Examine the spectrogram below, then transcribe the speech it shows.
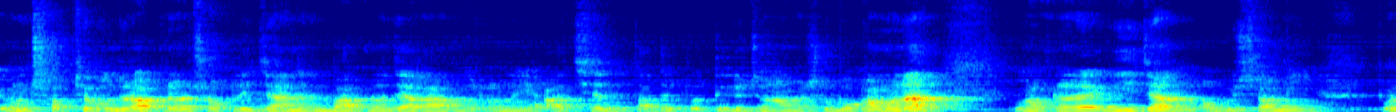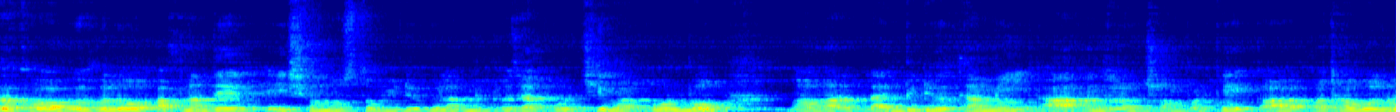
এখন সবচেয়ে বন্ধুরা, আপনারা সকলেই জানেন বা আপনারা যারা আন্দোলনে আছেন, তাদের প্রত্যেকের জন্য আমার শুভকামনা এবং আপনারা এগিয়ে যান। অবশ্যই আমি পরোক্ষভাবে হলেও আপনাদের এই সমস্ত ভিডিওগুলো আমি প্রচার করছি বা করব বা আমার লাইভ ভিডিওতে আমি আন্দোলন সম্পর্কে কথা বলব।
